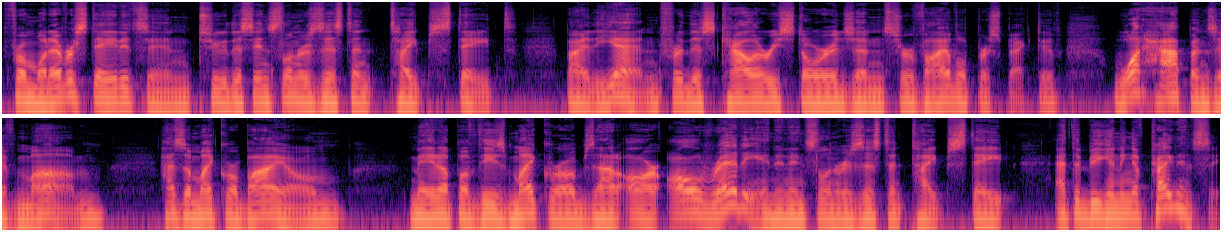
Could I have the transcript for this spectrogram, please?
from whatever state it's in to this insulin resistant type state by the end for this calorie storage and survival perspective, what happens if mom has a microbiome made up of these microbes that are already in an insulin resistant type state at the beginning of pregnancy?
